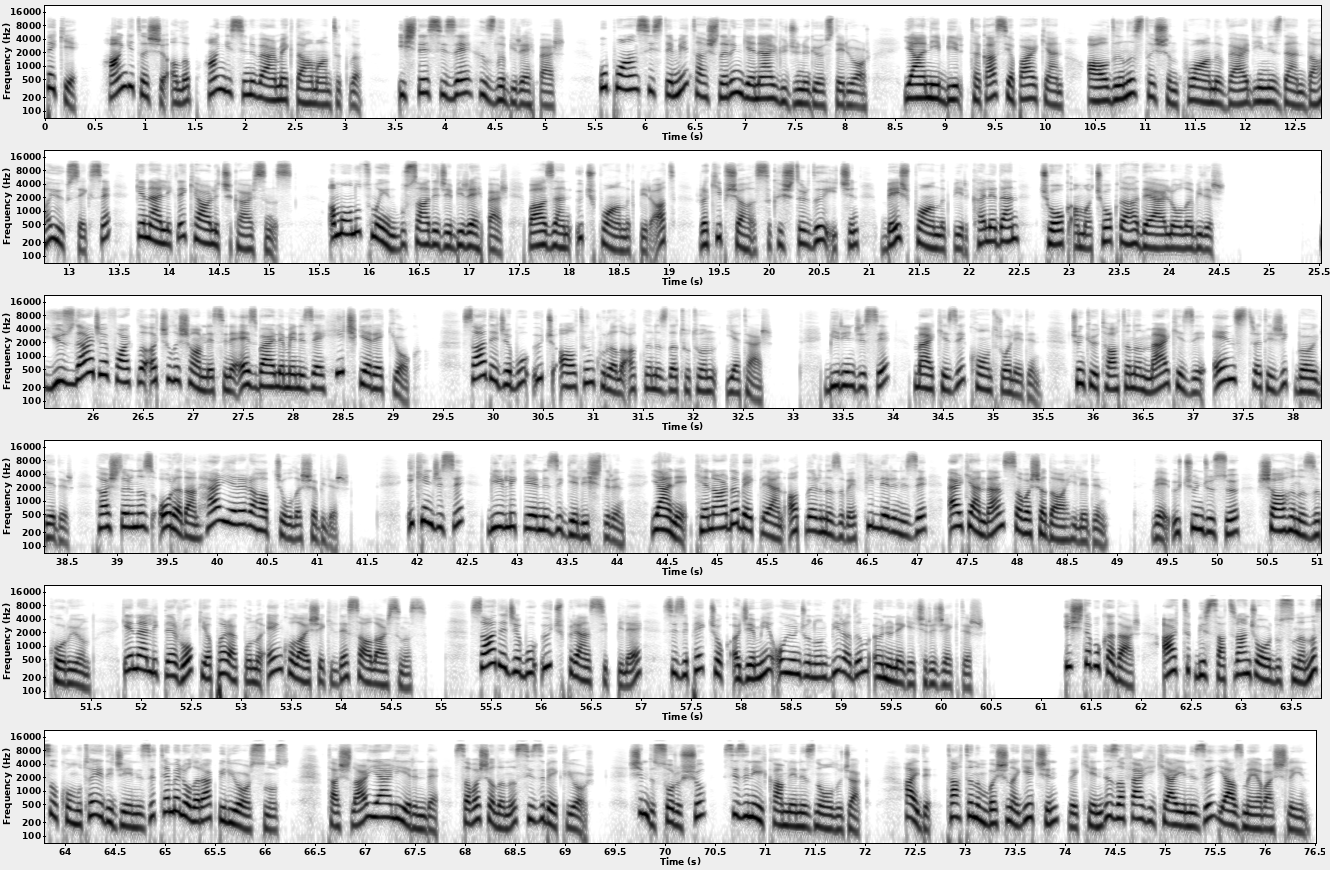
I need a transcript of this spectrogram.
Peki, hangi taşı alıp hangisini vermek daha mantıklı? İşte size hızlı bir rehber. Bu puan sistemi taşların genel gücünü gösteriyor. Yani bir takas yaparken aldığınız taşın puanı verdiğinizden daha yüksekse genellikle karlı çıkarsınız. Ama unutmayın bu sadece bir rehber. Bazen 3 puanlık bir at, rakip şahı sıkıştırdığı için 5 puanlık bir kaleden çok ama çok daha değerli olabilir. Yüzlerce farklı açılış hamlesini ezberlemenize hiç gerek yok. Sadece bu üç altın kuralı aklınızda tutun yeter. Birincisi, merkezi kontrol edin. Çünkü tahtanın merkezi en stratejik bölgedir. Taşlarınız oradan her yere rahatça ulaşabilir. İkincisi, birliklerinizi geliştirin. Yani kenarda bekleyen atlarınızı ve fillerinizi erkenden savaşa dahil edin. Ve üçüncüsü, şahınızı koruyun. Genellikle rok yaparak bunu en kolay şekilde sağlarsınız. Sadece bu üç prensip bile sizi pek çok acemi oyuncunun bir adım önüne geçirecektir. İşte bu kadar. Artık bir satranç ordusuna nasıl komuta edeceğinizi temel olarak biliyorsunuz. Taşlar yerli yerinde, savaş alanı sizi bekliyor. Şimdi soru şu, sizin ilk hamleniz ne olacak? Haydi tahtanın başına geçin ve kendi zafer hikayenizi yazmaya başlayın.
